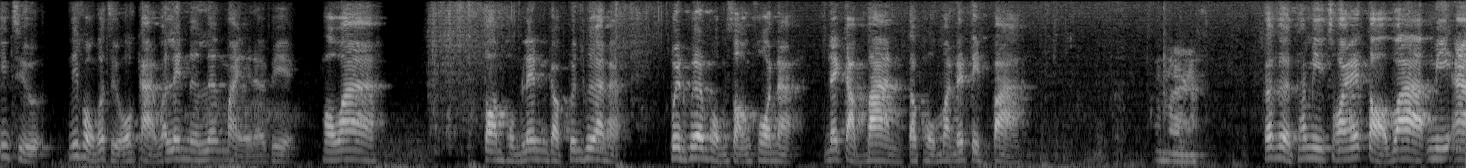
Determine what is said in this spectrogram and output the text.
นี่ถือ นี่ผมก็ถือโอกาสว่าเล่นเนื้อเรื่องใหม่เลยนะพี่ เพราะว่าตอนผมเล่นกับเพื่อนๆอะ เพื่อนๆผมสองคนอะ ได้กลับบ้าน แต่ผมอะได้ติดป่าเข้ามาก็เกิดถ้ามีช้อยให้ตอบว่ามีอา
